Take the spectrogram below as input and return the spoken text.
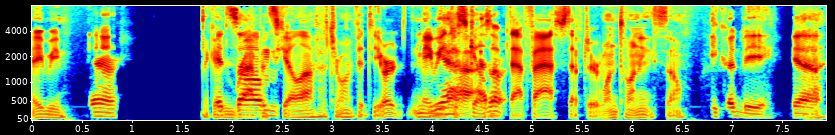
maybe yeah, like a It's, rapid um, scale off after 150, or maybe it just scales up that fast after 120. So He could be, yeah.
